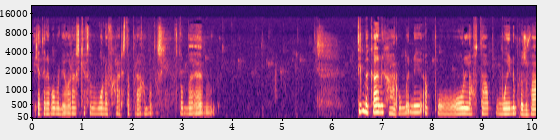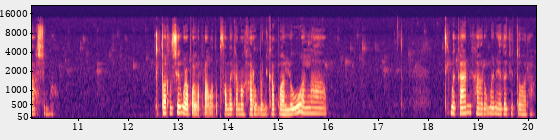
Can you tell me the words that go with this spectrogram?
για την επόμενη ώρα σκέφτομαι μόνο ευχάριστα πράγματα, σκέφτομαι τι με κάνει χαρούμενη από όλα αυτά που μου είναι προσβάσιμα. Υπάρχουν σίγουρα πολλά πράγματα που θα με έκαναν χαρούμενη κάπου αλλού, αλλά τι με κάνει χαρούμενη εδώ και τώρα.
